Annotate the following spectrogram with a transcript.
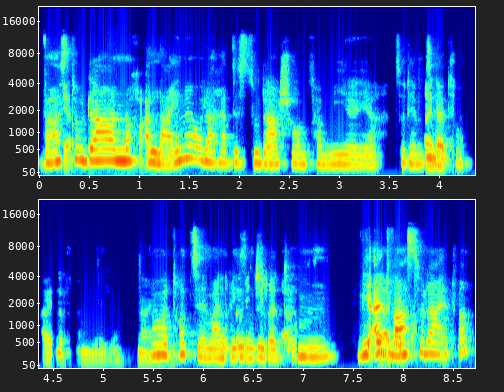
Warst ja. du da noch alleine oder hattest du da schon Familie zu dem Nein, Zeitpunkt? Nein, keine Familie. Nein. Aber trotzdem ein Riesenschritt. Hm. Wie alt ja, warst du da etwa?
